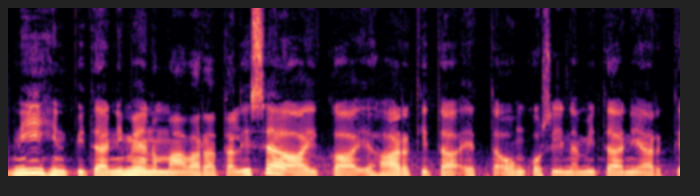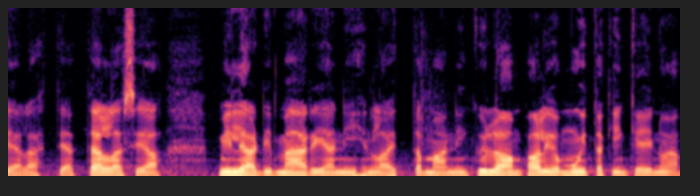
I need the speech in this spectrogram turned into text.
niihin pitää nimenomaan varata lisää aikaa ja harkita, että onko siinä mitään järkeä lähteä tällaisia miljardimääriä niihin laittamaan, niin kyllä on paljon muitakin keinoja.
